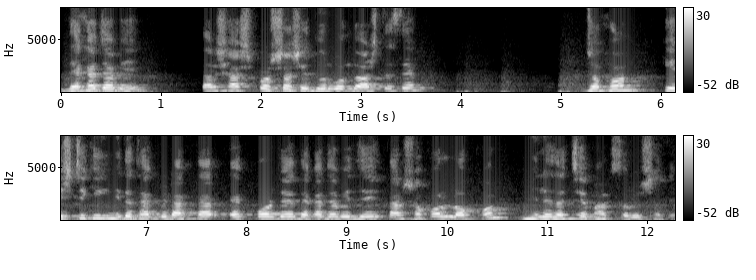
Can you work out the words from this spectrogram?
দেখা যাবে তার শ্বাস প্রশ্বাসে দুর্গন্ধ আসতেছে। যখন কেস্টিকিং নিতে থাকবে ডাক্তার, এক পর্যায়ে দেখা যাবে যে তার সকল লক্ষণ মিলে যাচ্ছে মার্কসলের সাথে।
